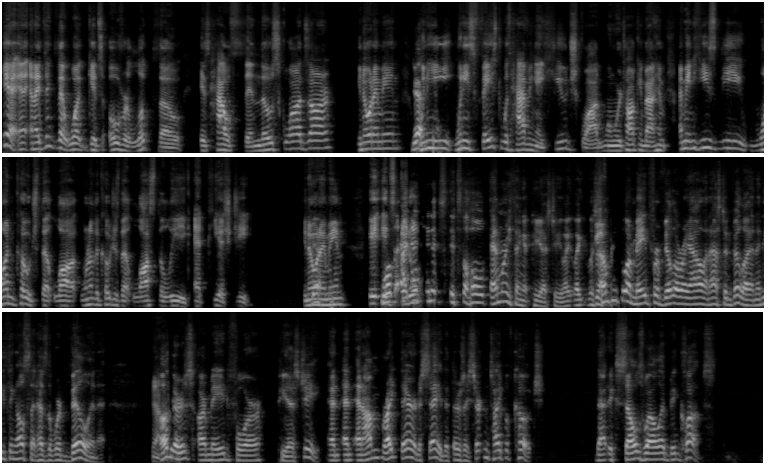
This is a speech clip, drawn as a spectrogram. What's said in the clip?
Yeah, and, and I think that what gets overlooked though is how thin those squads are. You know what I mean? Yeah. When he when he's faced with having a huge squad, when we're talking about him, I mean, he's the one coach that lost one of the coaches that lost the league at PSG. You know what I mean? It, Well, it's I and, don't and it's it's the whole Emery thing at PSG. Like like Yeah. some people are made for Villarreal and Aston Villa and anything else that has the word Vill in it. Yeah. Others are made for PSG. And and and I'm right there to say that there's a certain type of coach that excels well at big clubs.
